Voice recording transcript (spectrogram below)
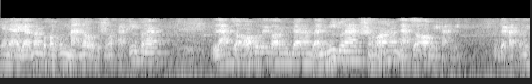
یعنی اگر من بخوام اون معنا رو به شما تفهیم کنم لحظ آب رو به کار می‌برم و می‌دونم شما هم لحظ آب می‌فهمید. خوب دقت کنید.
